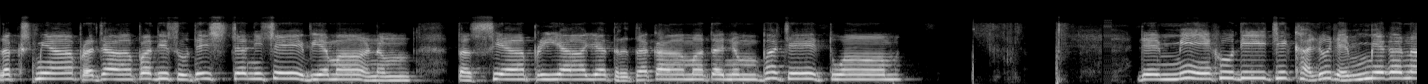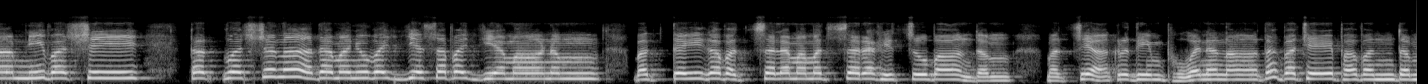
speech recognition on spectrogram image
ലക്ഷ്മ്യാ പ്രജാപതിസുതിശ്ച നിഷേവ്യമാണം. തസ്യ പ്രിയായ ധൃതകാമതനും ഭജേ ത്വാം. രമ്യേഹുദീജി ഖലു രമ്യകനാംനി വർഷേ തദ്വർഷനാദമനുവയ്യസപര്യമാണം ഭക്തൈകവത്സലമമത്സരഹിത്സുബാന്ധം മത്സ്യാകൃതിം ഭുവനനാഥഭജേ ഭവന്തം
